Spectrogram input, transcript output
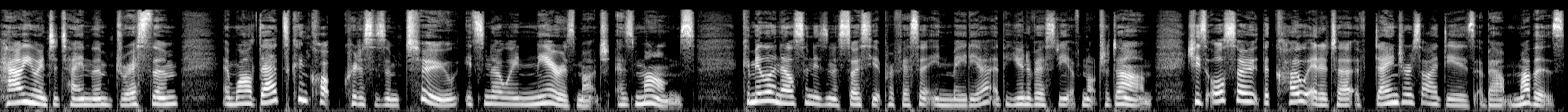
how you entertain them, dress them. And while dads can cop criticism too, it's nowhere near as much as mums. Camilla Nelson is an associate professor in media at the University of Notre Dame. She's also the co editor of Dangerous Ideas About Mothers,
